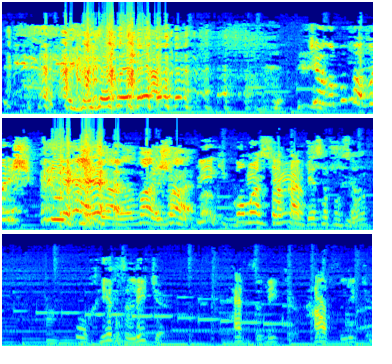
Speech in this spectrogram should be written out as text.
Diogo, por favor, explique. É, cara, vai, vai. Explique como a sua cabeça funciona. O Heath Ledger. Heath Ledger. Ralph Ledger.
